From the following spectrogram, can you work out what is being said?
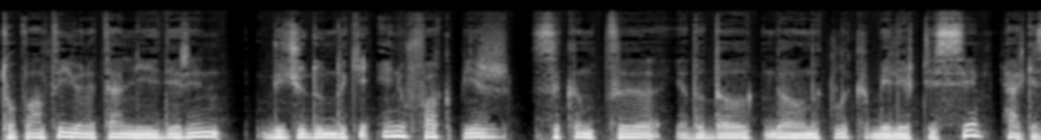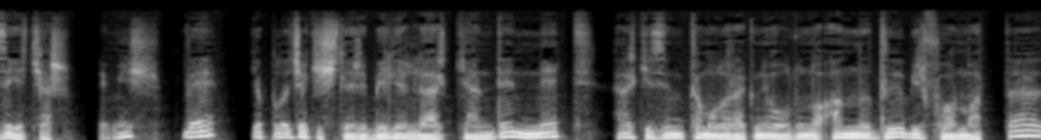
Toplantıyı yöneten liderin vücudundaki en ufak bir sıkıntı ya da dağınıklık belirtisi herkese geçer demiş. Ve yapılacak işleri belirlerken de net herkesin tam olarak ne olduğunu anladığı bir formatta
